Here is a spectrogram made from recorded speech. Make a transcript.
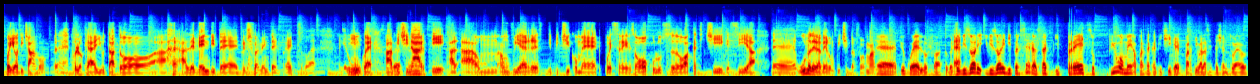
Poi io diciamo, eh, quello che ha aiutato a- alle vendite è principalmente il prezzo, eh. Perché comunque sì, avvicinarti a, a un, a un VR di PC come può essere so, Oculus o HTC che sia, eh, uno deve avere un PC performante. È più quello il fatto, perché Eh. i, visori, i visori di per sé in realtà il prezzo più o meno, a parte HTC che partiva da 700 euro,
